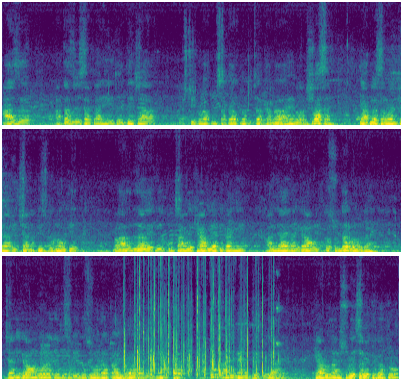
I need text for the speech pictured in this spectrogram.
आज आताचं जे सरकार हे जनतेच्या दृष्टिकोनातून सकारात्मक विचार करणार आहे मला विश्वास आहे की आपल्या सर्वांच्या इच्छा नक्कीच पूर्ण होतील. मला आनंद झाला आहे की खूप चांगले खेळाडू या ठिकाणी आलेले आहेत आणि ग्राउंड इतकं सुंदर बनवलेलं आहे. ज्यांनी ग्राउंड बनवलं त्यांच्यासाठी एकदा जोरदार टाळी व्हायला पाहिजे. मेहनत खूप चांगली मेहनत घेतलेली आहे. खेळाडूंना आम्ही शुभेच्छा व्यक्त करतो.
